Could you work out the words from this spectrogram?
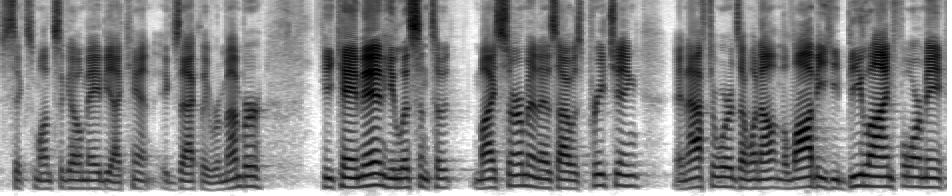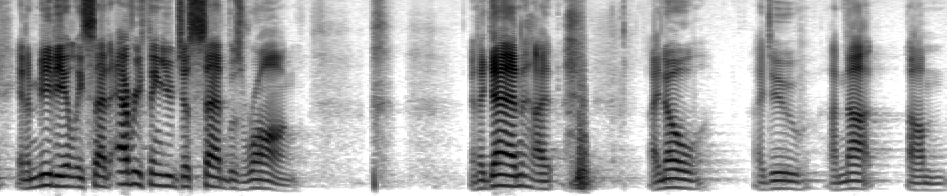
six months ago, maybe. I can't exactly remember. He came in, he listened to my sermon as I was preaching, and afterwards I went out in the lobby. He beelined for me and immediately said, Everything you just said was wrong. And again, I, I know I do, I'm not um,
